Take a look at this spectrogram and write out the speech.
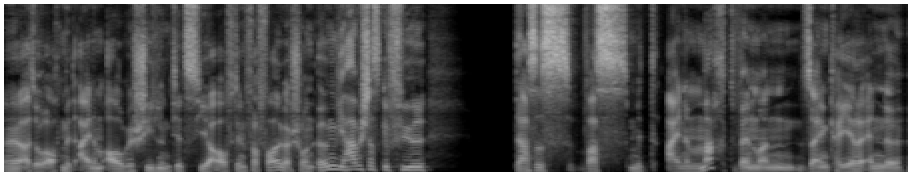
äh, also auch mit einem Auge schielend jetzt hier auf den Verfolger schon, irgendwie habe ich das Gefühl, dass es was mit einem macht, wenn man sein Karriereende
